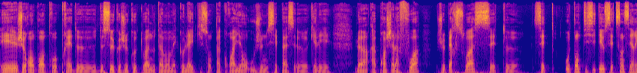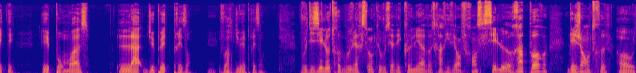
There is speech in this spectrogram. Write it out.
Et je rencontre auprès de, de ceux que je côtoie, notamment mes collègues qui sont pas croyants ou je ne sais pas euh, quelle est leur approche à la foi, je perçois cette, euh, cette authenticité ou cette sincérité. Et pour moi, là, Dieu peut être présent, Mm. voire Dieu est présent. Vous disiez l'autre bouleversement que vous avez connu à votre arrivée en France, c'est le rapport des gens entre eux. Oh oui.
